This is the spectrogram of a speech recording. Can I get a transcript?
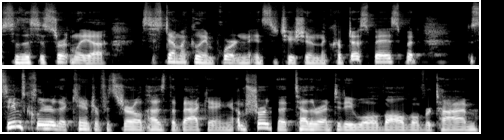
So this is certainly a systemically important institution in the crypto space, but it seems clear that Cantor Fitzgerald has the backing. I'm sure the Tether entity will evolve over time.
